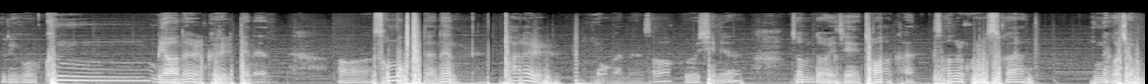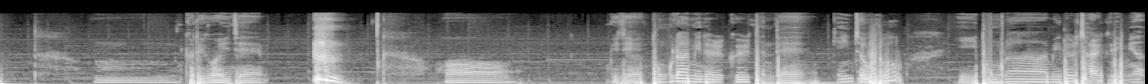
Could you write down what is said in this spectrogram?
그리고 큰 면을 그릴 때는 어, 손목보다는 팔을 이용하면서 그으시면 좀 더 이제 정확한 선을 그을 수가 있는 거죠. 음, 그리고 이제 어, 이제 동그라미를 그릴 텐데 개인적으로 이 동그라미를 잘 그리면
